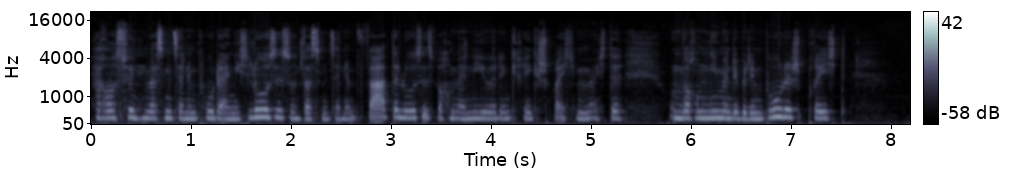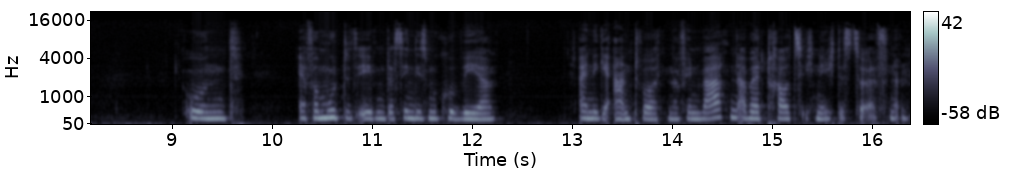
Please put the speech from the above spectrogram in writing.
herausfinden, was mit seinem Bruder eigentlich los ist und was mit seinem Vater los ist, warum er nie über den Krieg sprechen möchte und warum niemand über den Bruder spricht. Und er vermutet eben, dass in diesem Kuvert einige Antworten auf ihn warten, aber er traut sich nicht, es zu öffnen.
